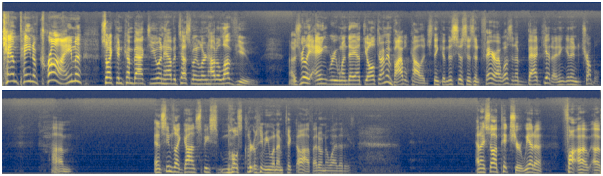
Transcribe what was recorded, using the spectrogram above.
campaign of crime so I can come back to you and have a testimony and learn how to love you. I was really angry one day at the altar. I'm in Bible college thinking this just isn't fair. I wasn't a bad kid, I didn't get into trouble. Um, and it seems like God speaks most clearly to me when I'm ticked off. I don't know why that is. And I saw a picture. We had a, uh, a,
